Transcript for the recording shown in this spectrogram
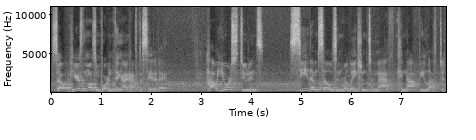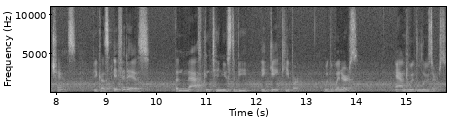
So here's the most important thing I have to say today. How your students see themselves in relation to math cannot be left to chance. Because if it is, then math continues to be a gatekeeper with winners and with losers.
